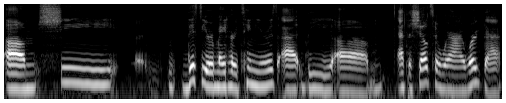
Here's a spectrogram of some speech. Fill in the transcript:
um, she this year made her 10 years at the um, at the shelter where I worked at.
